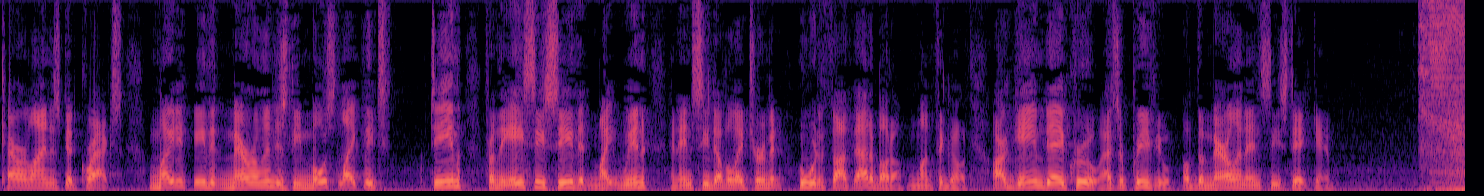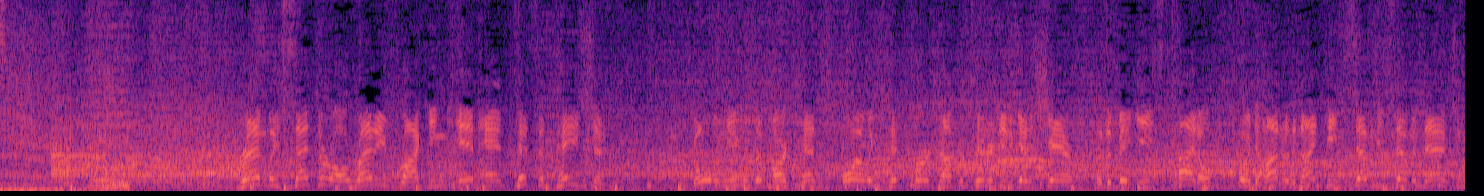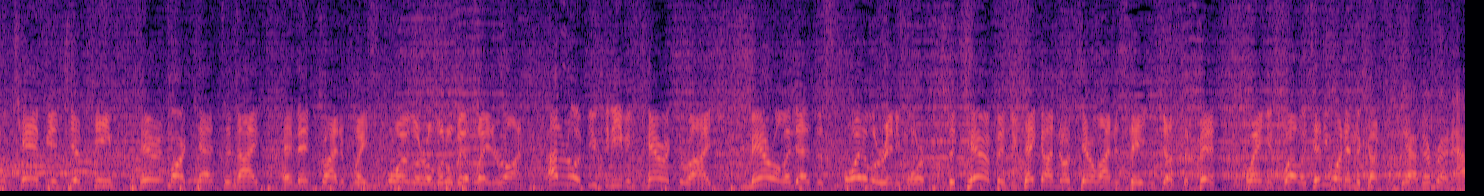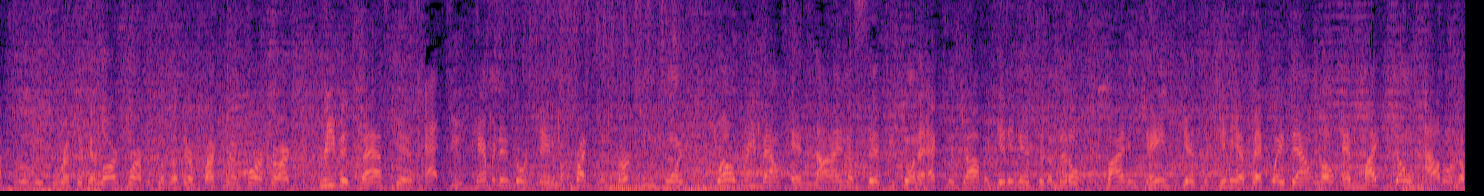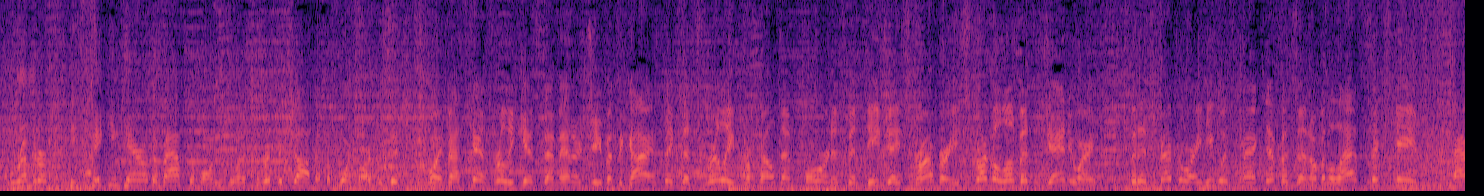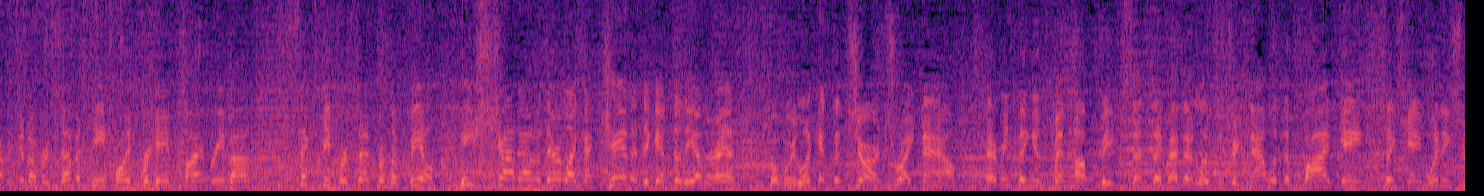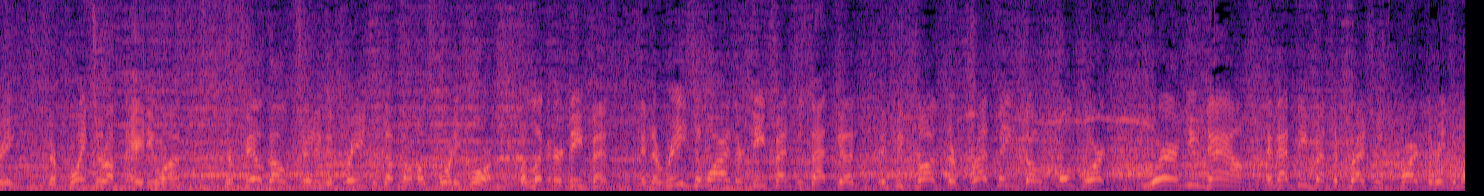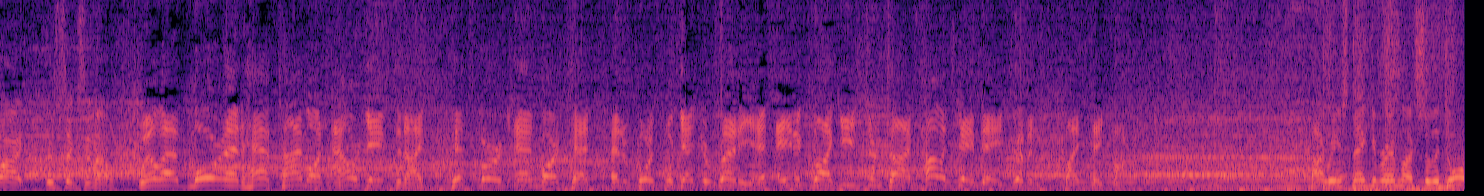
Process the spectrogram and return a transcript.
Carolinas get cracks. Might it be that Maryland is the most likely team from the ACC that might win an NCAA tournament? Who would have thought that about a month ago? Our game day crew has a preview of the Maryland NC State game. Bradley Center already rocking in anticipation. Golden Eagles of Marquette spoiling Pittsburgh's opportunity to get a share of the Big East title. Going to honor the 1977 National Championship team here at Marquette tonight and then try to play spoiler a little bit later on. I don't know if you can even characterize Maryland as a spoiler anymore. The Terrapins, who take on North Carolina State in just a bit, playing as well as anyone in the country. Yeah, they've been absolutely terrific in large part because of their freshman point guard, Greivis Vasquez, at Duke, Cameron Indoor Stadium, a freshman, 13 points, 12 rebounds, and 9 assists. He's doing an excellent job of getting into the middle, finding James Gist, the Kenny Ibekwe down low, and Mike Jones out on the perimeter. He's taking care of the basketball, and he's doing a terrific job at the point guard position. Boy, Vasquez really gives them energy, but the guy I think that's really propelled them forward has been DJ Strawberry. He struggled a little bit in January, but in February he was magnificent. Over the last six games, averaging over 17 points per game, five rebounds, 60% from the field. He shot out of there like a cannon to get to the other end. But when we look at the charts right now, everything has been upbeat since they've had that losing streak. Now with the five-game, six-game winning streak, their points are up to 81. Their field goal shooting, the threes, is up to almost 44. But look at their defense. And the reason why their defense is that good is because they're pressing, going full court, wearing you down, and that defensive pressure is part of the reason why they're 6 0. We'll have more at halftime on our game tonight, Pittsburgh and Marquette. And of course, we'll get you ready at 8 o'clock Eastern Time. College Game Day, driven by State Farm. All right, Rece, thank you very much. So the door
